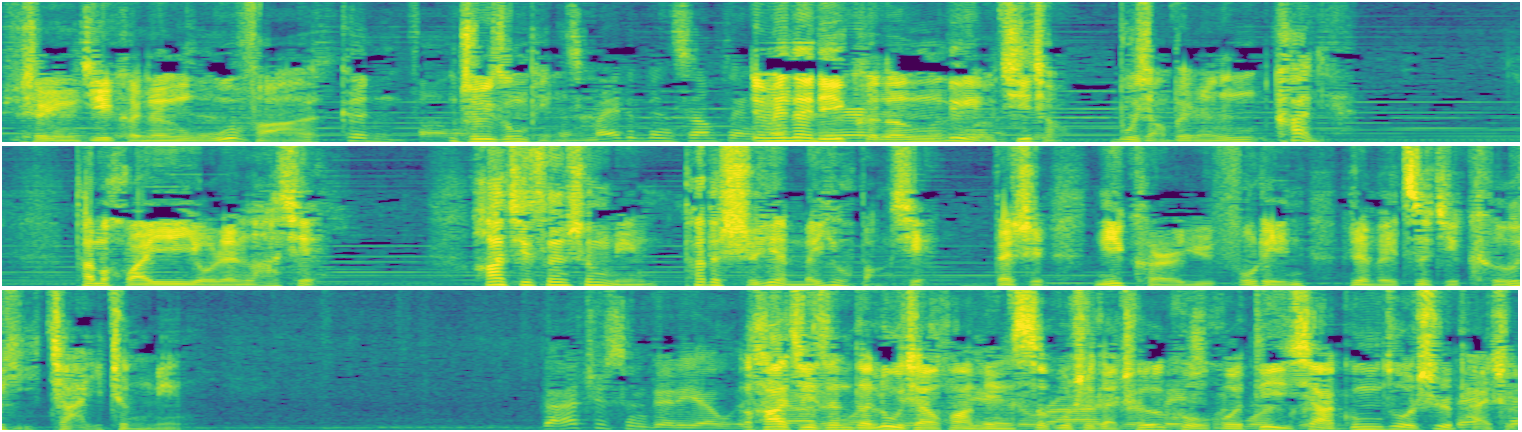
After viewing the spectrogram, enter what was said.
摄影机可能无法追踪瓶子，因为那里可能另有蹊跷，不想被人看见。他们怀疑有人拉线。哈奇森声明他的实验没有绑线，但是尼克尔与弗林认为自己可以加以证明。哈奇森的录像画面似乎是在车库或地下工作室拍摄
